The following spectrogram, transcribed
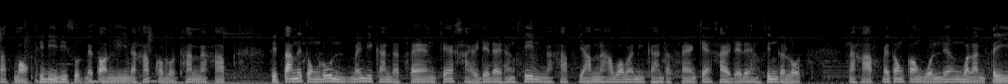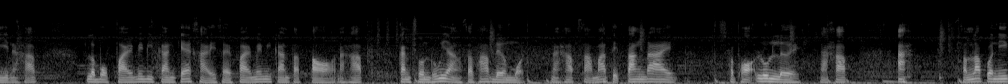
ตัดหมอกที่ดีที่สุดในตอนนี้นะครับกับรถท่านนะครับ ติดตั้งได้ตรงรุ่น ไม่มีการดัดแปลงแก้ไขใดๆทั้งสิ้นนะครับ ย้ำนะครับว่าไม่มีการดัดแปลงแก้ไขใดๆทั้งสิ้นกับรถนะครับ ไม่ต้องกังวลเรื่องวารันตีนะครับ ระบบไฟไม่มีการแก้ไขสายไฟไม่มีการตัดต่อนะครับ กันชนทุกอย่างสภาพเดิมหมดนะครับ สามารถติดตั้งได้เฉพาะรุ่นเลยนะครับอะสำหรับวันนี้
